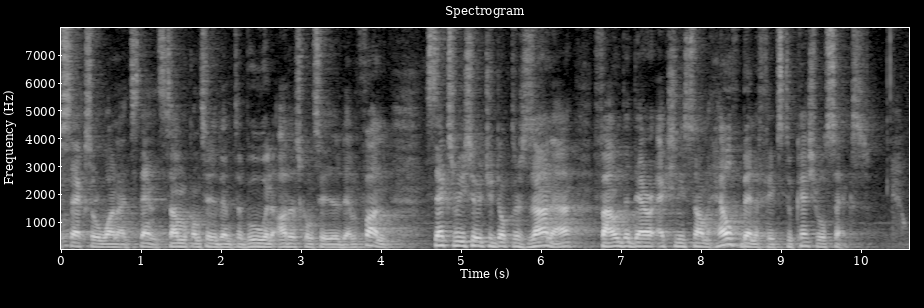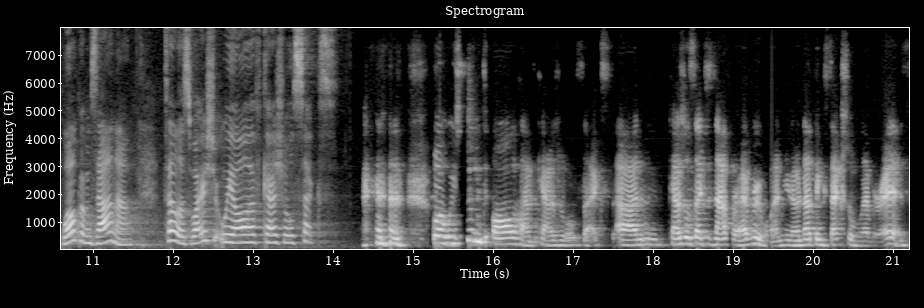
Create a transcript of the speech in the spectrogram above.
sex or one-night stands. Some consider them taboo and others consider them fun. Sex researcher Dr. Zhana found that there are actually some health benefits to casual sex. Welcome, Zhana. Tell us, why should we all have casual sex? well, we shouldn't all have casual sex. Uh, casual sex is not for everyone. You know, nothing sexual ever is.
